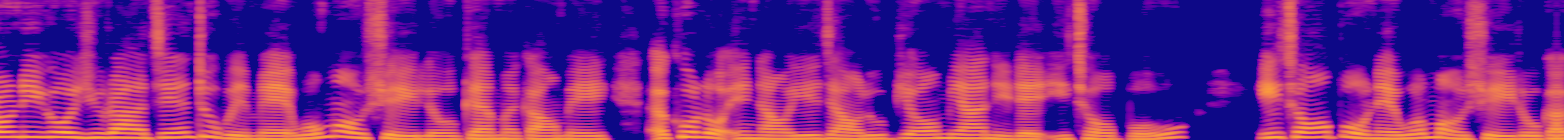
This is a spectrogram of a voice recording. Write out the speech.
ရိုနီကိုယူရာချင်းတူပေမဲ့ဝုံမုံရွှေလိုကံမကောင်းပေအခုလိုအင်အောင်ရေးကြောင့်လူပြောများနေတဲ့ဤချောပိုဤချောပိုနဲ့ဝုံမုံရွှေတို့က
